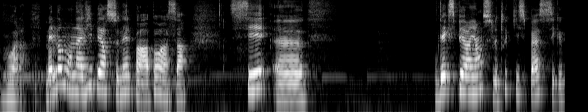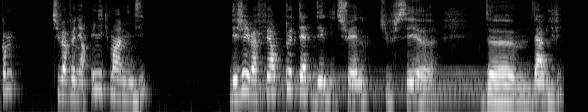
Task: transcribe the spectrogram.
Voilà. Maintenant, mon avis personnel par rapport à ça, c'est euh, d'expérience, le truc qui se passe, c'est que comme tu vas venir uniquement à midi, déjà il va faire peut-être des rituels, tu sais, euh, d'arrivée.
